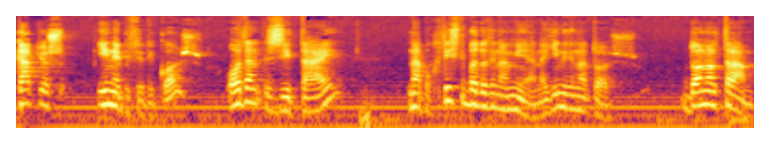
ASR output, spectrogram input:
Κάποιος είναι επιθετικός όταν ζητάει να αποκτήσει την παντοδυναμία, να γίνει δυνατός. Ντόναλτ Τραμπ.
